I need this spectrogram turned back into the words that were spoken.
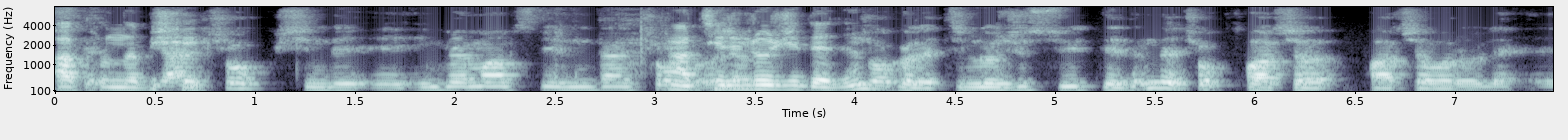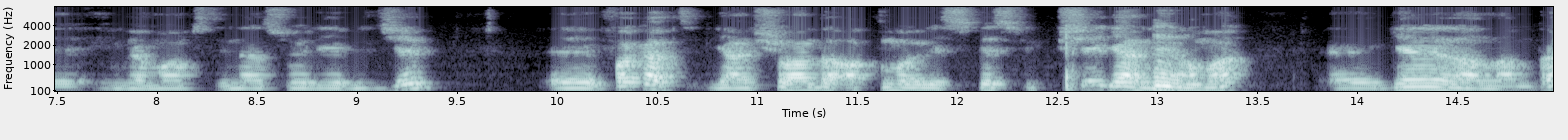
işte, aklında bir yani şey? Çok şimdi e, Ingve Malmsteen'den çok ha, triloji öyle, dedin. Çok öyle triloji suite dedim de çok parça parça var öyle e, Ingve Malmsteen'den söyleyebileceğim. E, fakat yani şu anda aklıma öyle spesifik bir şey gelmiyor evet. ama e, genel anlamda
